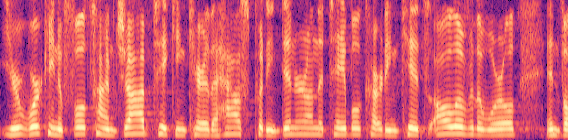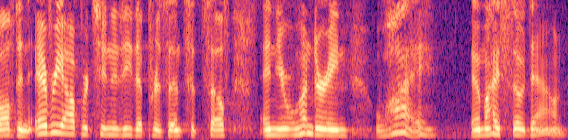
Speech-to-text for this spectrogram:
you're working a full time job, taking care of the house, putting dinner on the table, carting kids all over the world, involved in every opportunity that presents itself, and you're wondering, why am I so down?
